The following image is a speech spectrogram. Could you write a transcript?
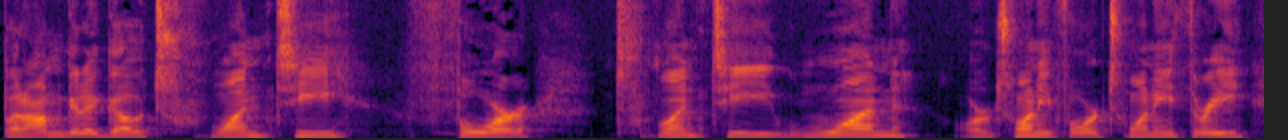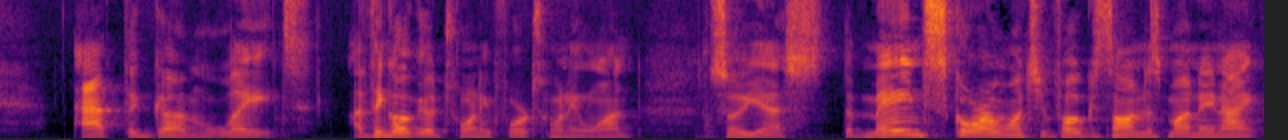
But I'm going to go 24 21 or 24 23 at the gun late. I think I'll go 24 21. So, yes, the main score I want you to focus on is Monday night.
